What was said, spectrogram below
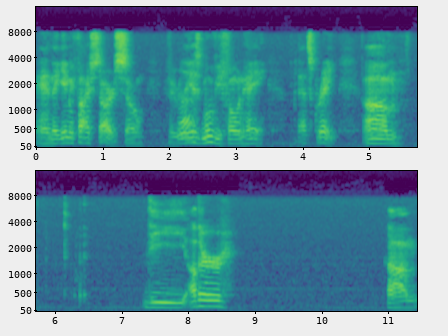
And they gave me five stars, so if it really Wow. is Moviefone, hey, that's great. Um, the other um,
